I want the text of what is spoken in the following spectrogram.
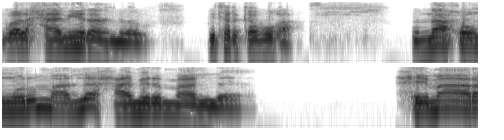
والحمير ነው يتركبوها እና ሆሙርም አለ ሐሚርም አለ። ሂማራ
